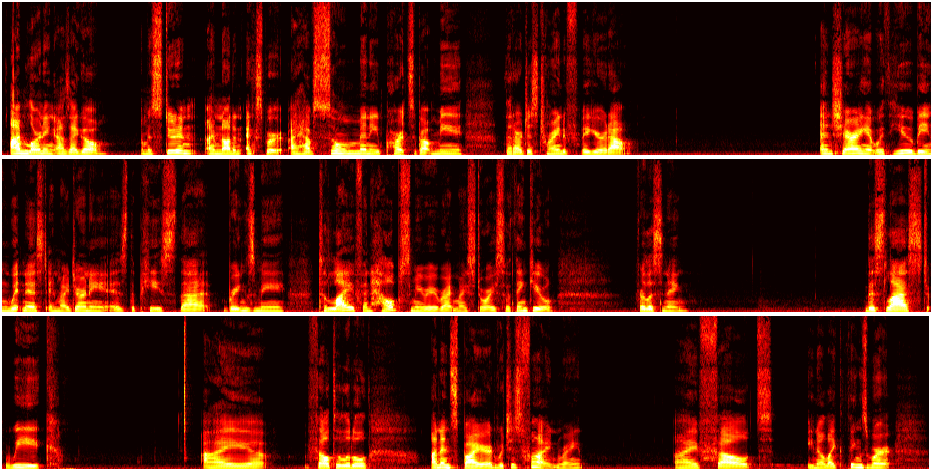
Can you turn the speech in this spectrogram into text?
I'm learning as I go. I'm a student, I'm not an expert. I have so many parts about me that are just trying to figure it out and sharing it with you, being witnessed in my journey, is the piece that brings me to life and helps me rewrite my story. So, thank you for listening. This last week, I felt a little uninspired, which is fine, right? I felt, you know, like things weren't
